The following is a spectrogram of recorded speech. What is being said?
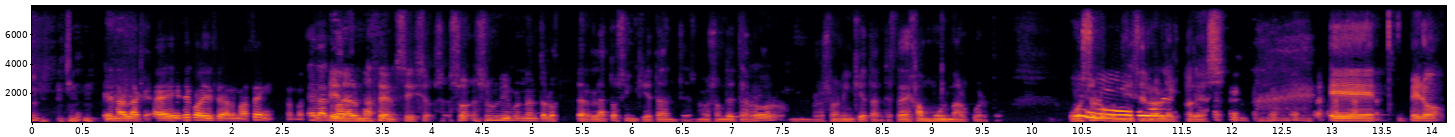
ahí dice cuál dice almacén. El almacén, sí. es un libro, una antología de relatos inquietantes. No son de terror, pero son inquietantes. Te dejan muy mal cuerpo. O eso es lo que me dicen los lectores. Eh, pero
